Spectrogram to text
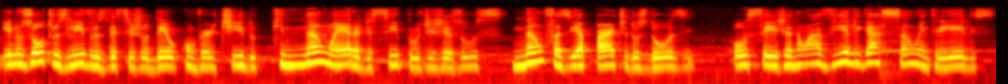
E nos outros livros desse judeu convertido que não era discípulo de Jesus, não fazia parte dos doze, ou seja, não havia ligação entre eles,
